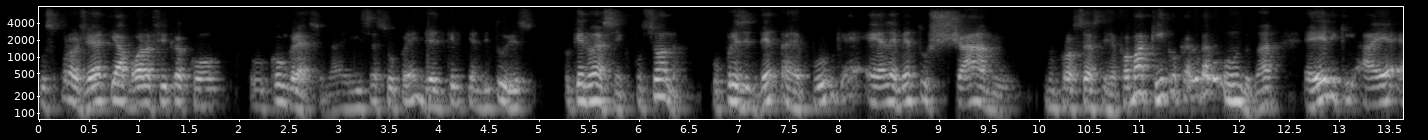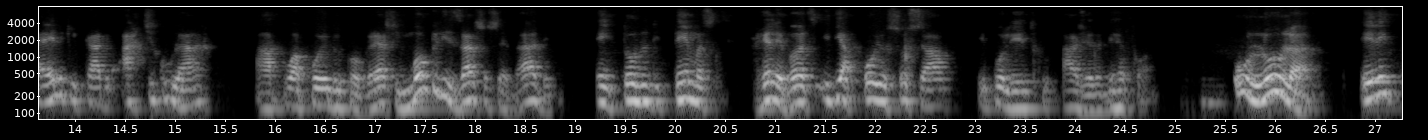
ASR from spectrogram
os projetos e a bola fica com o Congresso. Né? E isso é surpreendente que ele tenha dito isso, porque não é assim que funciona. O presidente da República é, é elemento chave no processo de reforma aqui em qualquer lugar do mundo. Né? É, ele que, é, ele que cabe articular a, o apoio do Congresso e mobilizar a sociedade em torno de temas relevantes e de apoio social e político à agenda de reforma. O Lula, ele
